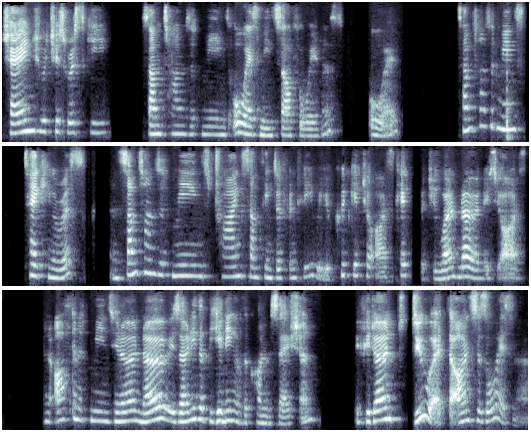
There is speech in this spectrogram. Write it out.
change, which is risky. Sometimes it means, always means self awareness, always. Sometimes it means taking a risk. And sometimes it means trying something differently where you could get your ass kicked, but you won't know unless you ask. And often it means, you know, no is only the beginning of the conversation. If you don't do it, the answer is always no.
